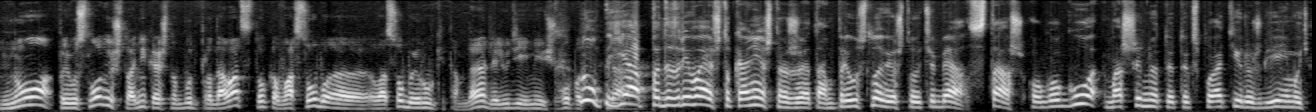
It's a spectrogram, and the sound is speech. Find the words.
но при условии, что они, конечно, будут продаваться только в, особо, в особые руки, там, да, для людей, имеющих опыт. Ну, да. я подозреваю, что, конечно же, там, при условии, что у тебя стаж ого-го, машину ты, ты эксплуатируешь где-нибудь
